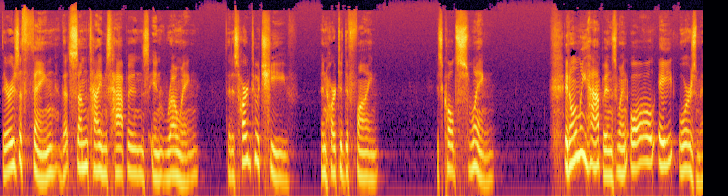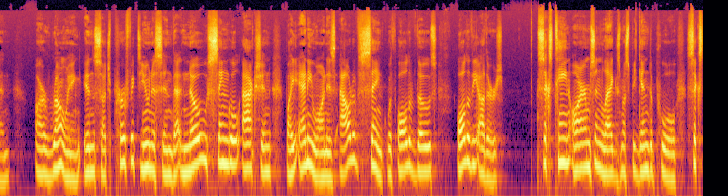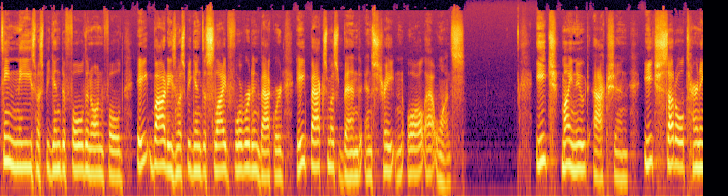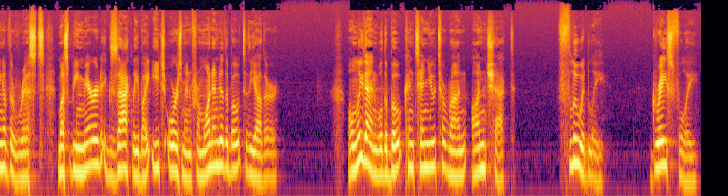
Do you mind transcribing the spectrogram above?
There is a thing that sometimes happens in rowing that is hard to achieve and hard to define. It's called swing. It only happens when all eight oarsmen are rowing in such perfect unison that no single action by anyone is out of sync with all of those all of the others 16 arms and legs must begin to pull. 16 knees must begin to fold and unfold. Eight bodies must begin to slide forward and backward. Eight backs must bend and straighten all at once. Each minute action, each subtle turning of the wrists must be mirrored exactly by each oarsman from one end of the boat to the other. Only then will the boat continue to run unchecked, fluidly, gracefully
